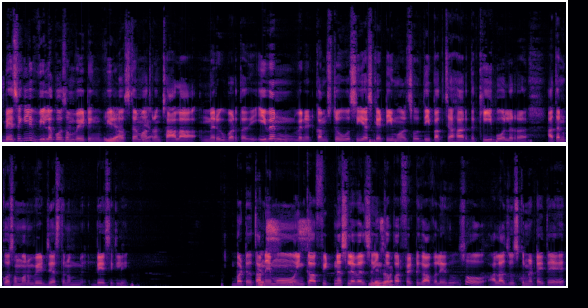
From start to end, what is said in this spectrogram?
బేసిక్లీ వీళ్ళ కోసం వెయిటింగ్ వీళ్ళు వస్తే మాత్రం చాలా మెరుగుపడుతుంది. Even when it comes to CSK team also Deepak Chahar the key bowler అతని కోసం మనం వెయిట్ చేస్తున్నాం బేసిక్లీ బట్ తనేమో. ఇంకా ఫిట్నెస్ లెవెల్స్ ఇంకా. పర్ఫెక్ట్గా అవ్వలేదు. సో అలా చూసుకున్నట్టయితే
